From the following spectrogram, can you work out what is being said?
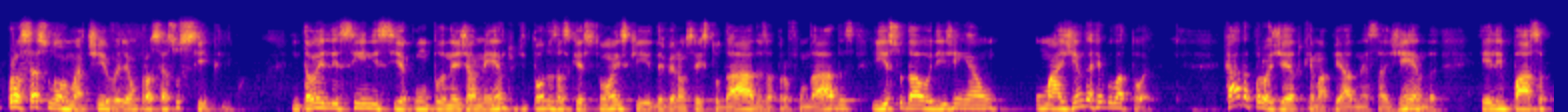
O processo normativo ele é um processo cíclico. Então ele se inicia com o planejamento de todas as questões que deverão ser estudadas, aprofundadas, e isso dá origem a um uma agenda regulatória. Cada projeto que é mapeado nessa agenda, ele passa,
